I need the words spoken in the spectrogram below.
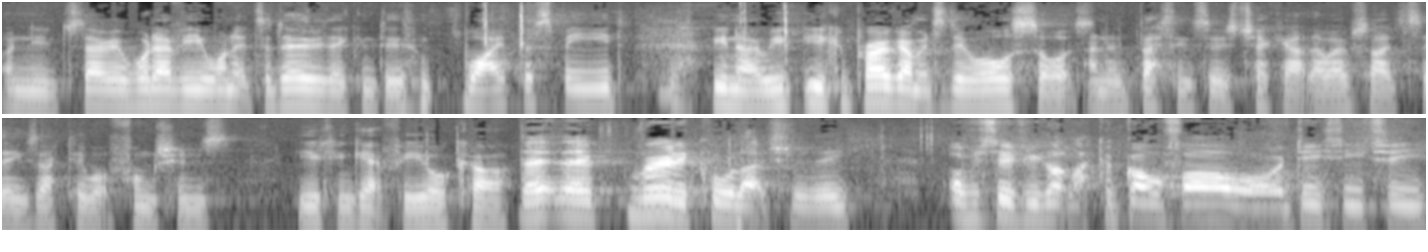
on your stereo, whatever you want it to do. They can do wiper speed. Yeah. You know, you, you can program it to do all sorts. And the best thing to do is check out their website to see exactly what functions you can get for your car. They're, they're really cool, actually the obviously if you've got like a Golf R or a DCT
